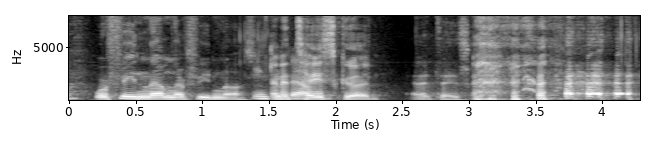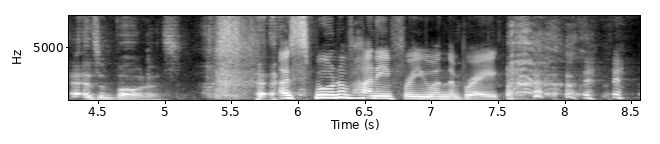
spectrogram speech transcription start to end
Bill. We're feeding them. They're feeding us. Thank And you, it Bill. tastes good. And it tastes good as a bonus. a spoon of honey for you in the break.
